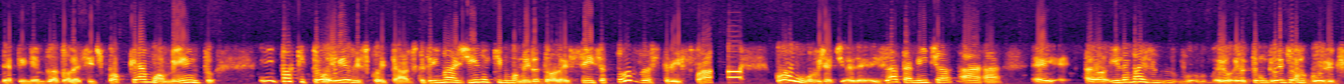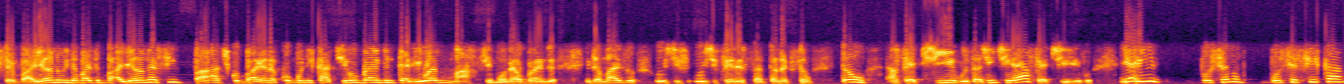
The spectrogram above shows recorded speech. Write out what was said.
dependendo do adolescente, qualquer momento, impactou eles, coitados. Quer dizer, imagina que no momento da adolescência, todas as três fases, qual o objetivo? Exatamente a. a, a é, é, ainda mais, eu, eu, tenho um grande orgulho de ser baiano, ainda mais o baiano é simpático, o baiano é comunicativo, o baiano do interior é máximo, né? O baiano, ainda mais os, os de Feira de Santana, que são tão afetivos, a gente é afetivo. E aí, você não. Você fica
